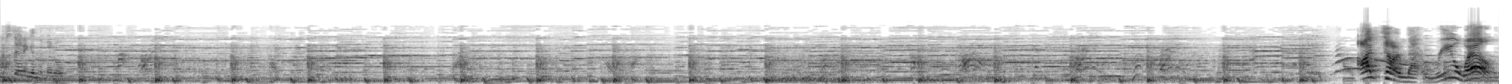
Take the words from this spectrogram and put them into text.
I'm standing in the middle. I timed that real well,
